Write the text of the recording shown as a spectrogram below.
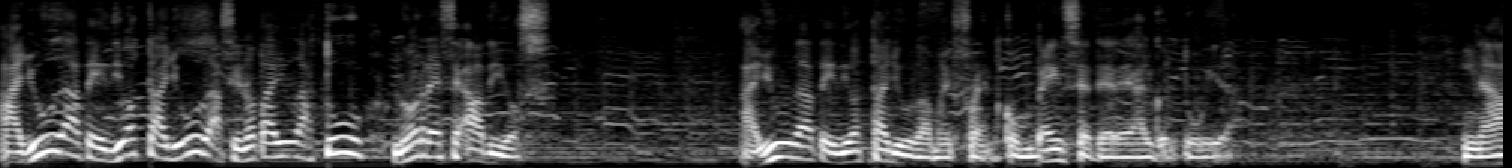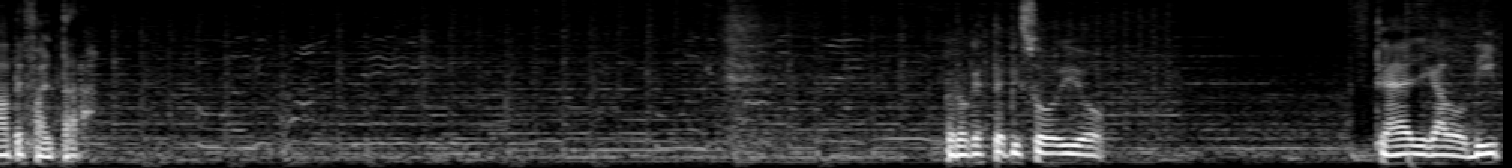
Ayúdate. Dios te ayuda. Si no te ayudas tú, no reces a Dios. Ayúdate y Dios te ayuda, my friend. Convéncete de algo en tu vida. Y nada te faltará. Espero que este episodio te haya llegado deep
